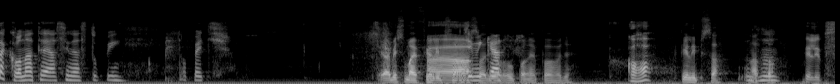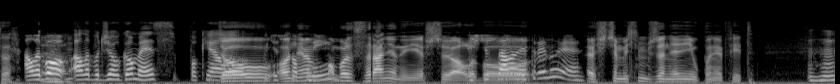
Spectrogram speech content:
tak Konate asi nastúpi opäť. Ja by som aj Philipsa uh, nasadil úplne v pohode. Koho? Philipsa na to. Mm-hmm. Philipsa. Alebo, mm-hmm. alebo Joe Gomez, pokiaľ Joe, bude schopný. on, neviem, on bol zranený ešte, alebo... Ešte stále netrenuje? Ešte myslím, že není úplne fit. Mm-hmm.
